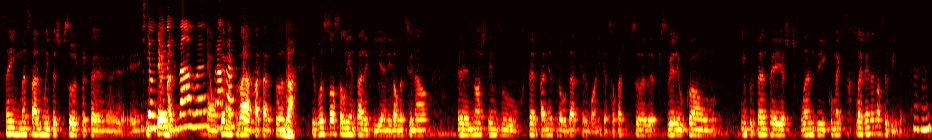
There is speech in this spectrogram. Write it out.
sem maçar muitas pessoas, porque é, é Isto é um tema, tema, que dava é um para tema a tarde que dá toda. para a tarde toda. Dá. Eu vou só salientar aqui a nível nacional, uh, nós temos o roteiro para a neutralidade carbónica, só para as pessoas perceberem o quão importante é estes planos e como é que se refletem na nossa vida. Uhum.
